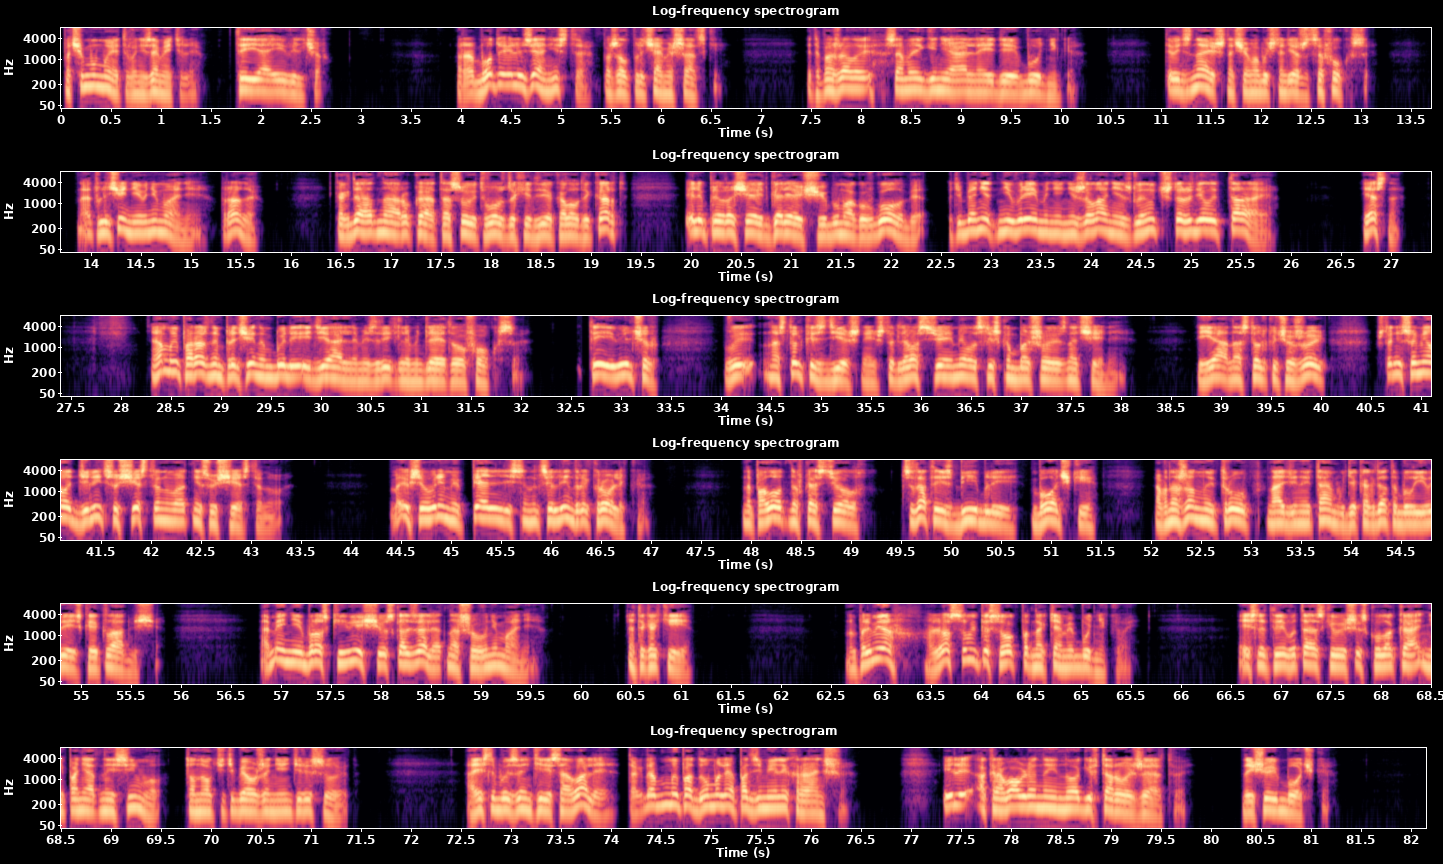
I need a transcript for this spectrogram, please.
Почему мы этого не заметили? Ты, я и Вильчер. Работа иллюзиониста, — пожал плечами Шацкий. Это, пожалуй, самая гениальная идея будника. Ты ведь знаешь, на чем обычно держатся фокусы. На отвлечение внимания, правда? Когда одна рука тасует в воздухе две колоды карт или превращает горящую бумагу в голубя, у тебя нет ни времени, ни желания взглянуть, что же делает вторая. Ясно? А мы по разным причинам были идеальными зрителями для этого фокуса. Ты и Вильчер, вы настолько здешние, что для вас все имело слишком большое значение. Я настолько чужой, что не сумел отделить существенного от несущественного. Мы все время пялились на цилиндры кролика, на полотна в костелах, цитаты из Библии, бочки, обнаженный труп, найденный там, где когда-то было еврейское кладбище а менее броские вещи ускользали от нашего внимания. Это какие? Например, лесовый песок под ногтями Будниковой. Если ты вытаскиваешь из кулака непонятный символ, то ногти тебя уже не интересуют. А если бы заинтересовали, тогда бы мы подумали о подземельях раньше. Или окровавленные ноги второй жертвы, да еще и бочка.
